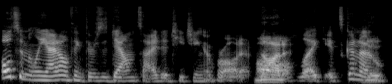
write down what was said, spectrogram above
Ultimately, I don't think there's a downside to teaching abroad at Not all. Like it's gonna Nope.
